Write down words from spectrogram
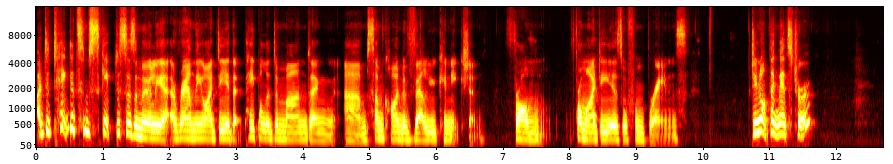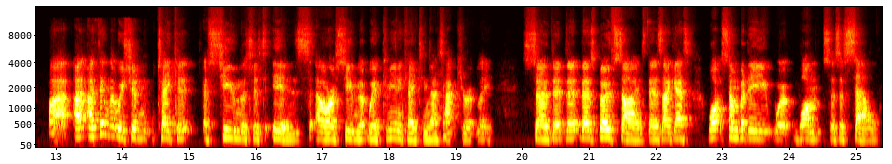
I detected some skepticism earlier around the idea that people are demanding um, some kind of value connection from from ideas or from brands. Do you not think that's true? I, I think that we shouldn't take it, assume that it is, or assume that we're communicating that accurately. So the, the, there's both sides. There's, I guess, what somebody wants as a sell.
